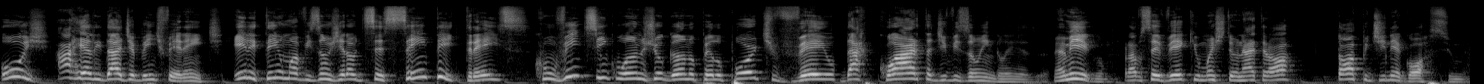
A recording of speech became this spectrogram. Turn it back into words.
hoje a realidade é bem diferente. Ele tem uma visão geral de 63, com 25 anos jogando pelo Port Vale da quarta divisão inglesa. Meu amigo, para você ver que o Manchester United, ó, top de negócio, meu.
